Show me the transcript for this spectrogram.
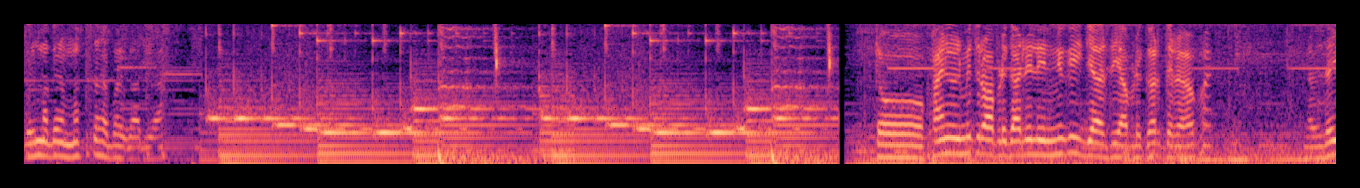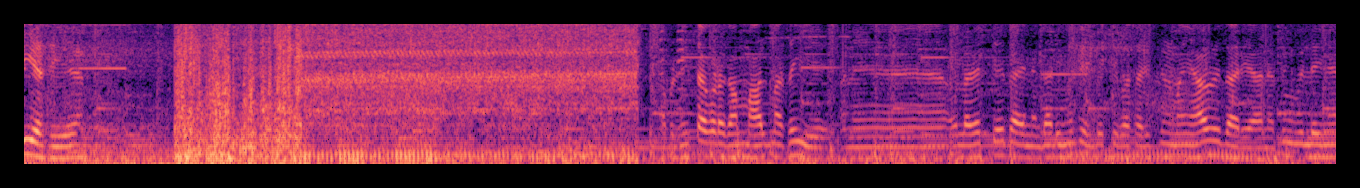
ગરમા ગરમ મસ્ત છે ભાઈ ગાંઠિયા. તો ફાઇનલ મિત્રો, આપણે ગાડી લઈને નીકળી ગયા છીએ આપણે ઘર તરફ. હવે જઈએ છીએ. આપણે ગામમાં હાલમાં જઈએ અને ઓલા વ્યક્તિ હતા એને ગાડી મૂકીને બેસી પાછા રિટર્નમાં અહીંયા આવે રહ્યા અને ટુ વ્હીલ લઈને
